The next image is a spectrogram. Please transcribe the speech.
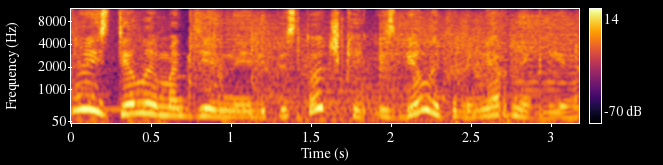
Ну и сделаем отдельные лепесточки из белой полимерной глины.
